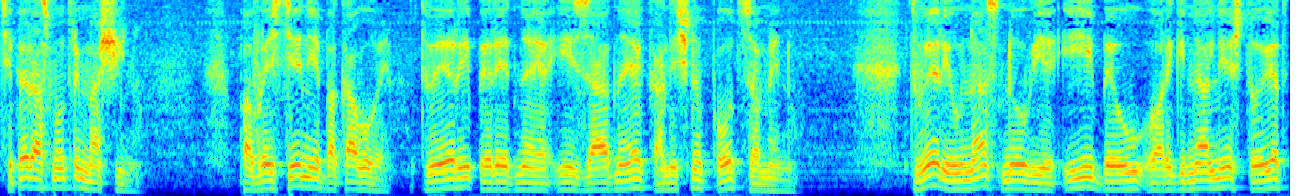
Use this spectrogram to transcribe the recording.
Теперь рассмотрим машину. Повреждение боковое. Двери передняя и задняя, конечно, под замену. Двери у нас новые и БУ оригинальные стоят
